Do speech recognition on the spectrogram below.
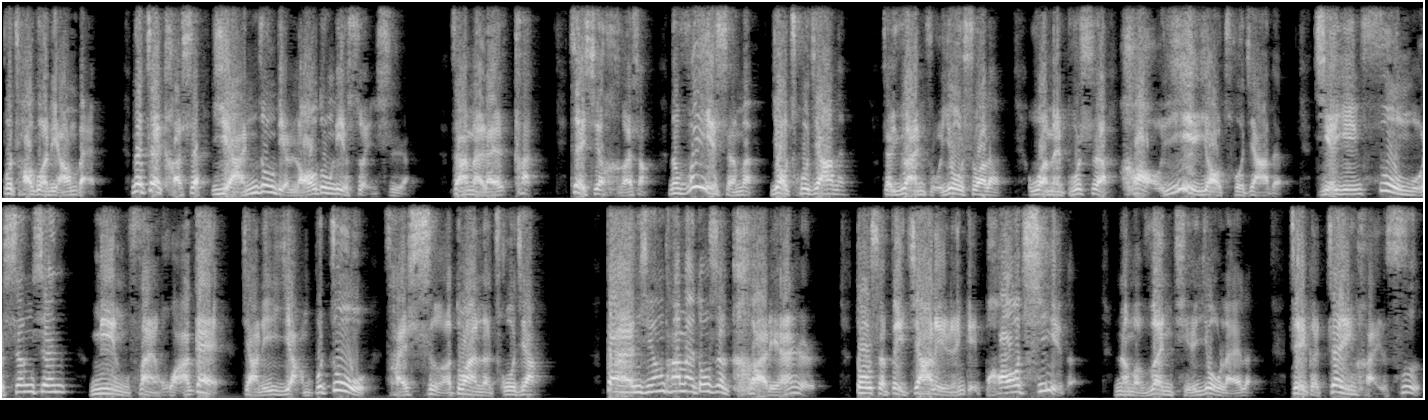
不超过两百。那这可是严重的劳动力损失啊。咱们来看这些和尚，那为什么要出家呢？这院主又说了，我们不是好意要出家的，皆因父母生身，命犯华盖，家里养不住，才舍断了出家。感情他们都是可怜人，都是被家里人给抛弃的。那么问题又来了，这个镇海寺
